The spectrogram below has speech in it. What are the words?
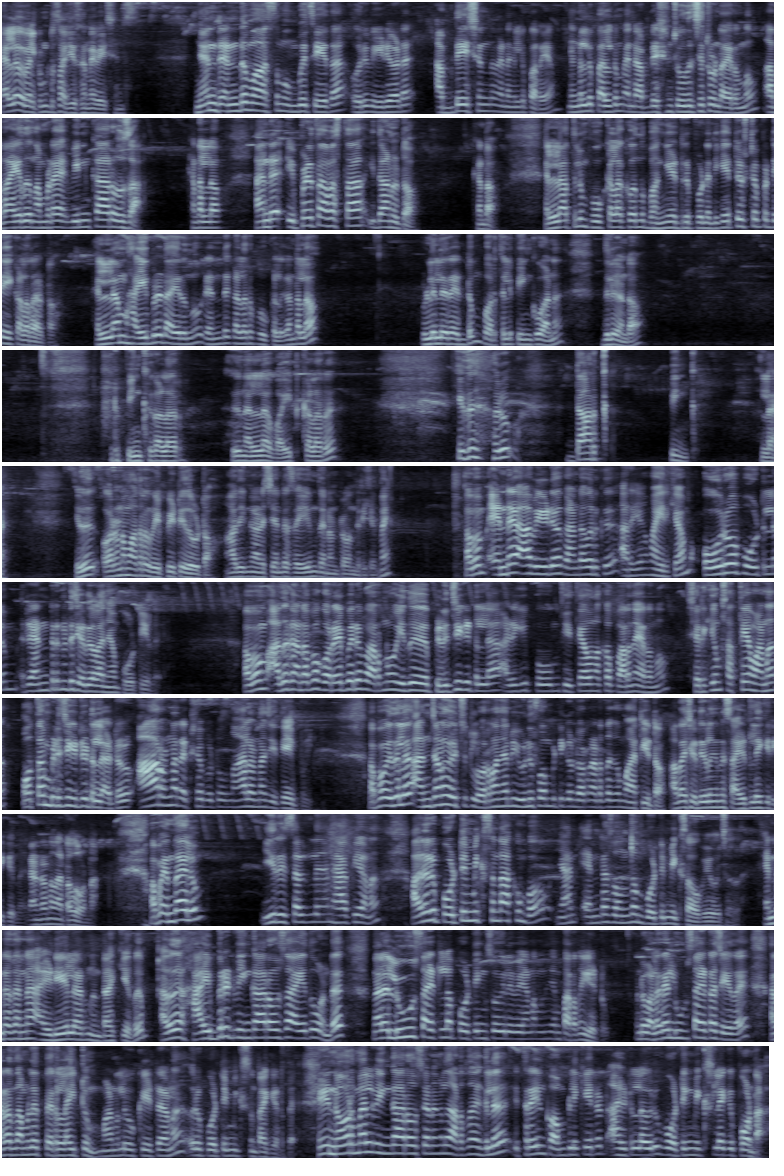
Hello welcome to Saji's innovations ഞാൻ രണ്ട് മാസം മുമ്പ് ചെയ്ത ഒരു വീഡിയോയുടെ അപ്ഡേഷൻ എന്ന് വേണമെങ്കിൽ പറയാം. നിങ്ങളിൽ പലരും എന്റെ അപ്ഡേഷൻ ചോദിച്ചിട്ടുണ്ടായിരുന്നു. അതായത് നമ്മുടെ വിൻകാറൂസ. കണ്ടല്ലോ? അതിന്റെ ഇപ്പോഴത്തെ അവസ്ഥ ഇതാണ് കേട്ടോ കണ്ടോ? എല്ലാത്തിലും പൂക്കളൊക്കെ ഒന്ന് ഭംഗിയായിട്ടിരിപ്പുണ്ട്. എനിക്ക് ഏറ്റവും ഇഷ്ടപ്പെട്ട ഈ കളർ കേട്ടോ എല്ലാം ഹൈബ്രിഡ് ആയിരുന്നു. രണ്ട് കളർ പൂക്കൾ. കണ്ടല്ലോ? ഉള്ളിൽ റെഡും പുറത്തിൽ പിങ്കുമാണ് ഇതിൽ കണ്ടോ? ഒരു പിങ്ക് കളർ ഇത് നല്ല വൈറ്റ് കളറ് ഇത് ഒരു ഡാർക്ക് പിങ്ക് അല്ലേ? ഇത് ഒരെണ്ണം മാത്രം റിപ്പീറ്റ് ചെയ്തു കേട്ടോ. ആദ്യം കാണിച്ചതിന്റെ സെയിം തന്നെ കേട്ടോ വന്നിരിക്കുന്നത് അപ്പം എന്റെ ആ വീഡിയോ കണ്ടവർക്ക് അറിയാമായിരിക്കാം ഓരോ പോട്ടിലും രണ്ട് രണ്ട് ചെടികളാണ് ഞാൻ പോട്ട് ചെയ്തത് അപ്പം അത് കണ്ടപ്പോൾ കുറേ പേര് പറഞ്ഞു ഇത് പിടിച്ച് കിട്ടില്ല അഴുകിപ്പോവും ചീത്തയാവും എന്നൊക്കെ പറഞ്ഞായിരുന്നു. ശരിക്കും സത്യമാണ് മൊത്തം പിടിച്ച് കിട്ടിയിട്ടില്ല കേട്ടോ. ആറെണ്ണം രക്ഷപ്പെട്ടു നാലെണ്ണം ചീത്തയായിപ്പോയി. അപ്പോൾ ഇതിൽ അഞ്ചെണ്ണം വെച്ചിട്ടുള്ളൂ. ഒരെണ്ണം ഞാൻ യൂണിഫോം പിടിക്കൊണ്ട് ഒരെണ്ണം അടുത്തേക്ക് മാറ്റിയിട്ടോ അതാ ചെടികൾ ഇങ്ങനെ സൈഡിലേക്ക് ഇരിക്കുന്നത് രണ്ടെണ്ണം നട്ടതുകൊണ്ടാണ് അപ്പോൾ എന്തായാലും ഈ റിസൾട്ടിൽ ഞാൻ ഹാപ്പിയാണ് അതിനൊരു പൊട്ടി മിക്സ് ഉണ്ടാക്കുമ്പോൾ ഞാൻ എന്റെ സ്വന്തം പൊട്ടി മിക്സാണ് ഉപയോഗിച്ചത്. എന്റെ തന്നെ ഐഡിയയിലായിരുന്നു ഉണ്ടാക്കിയത്. അത് ഹൈബ്രിഡ് വിങ്കാറോസ് ആയതുകൊണ്ട് നല്ല ലൂസ് ആയിട്ടുള്ള പോട്ടിംഗ് സോയിൽ വേണമെന്ന് ഞാൻ പറഞ്ഞു കേട്ടു. അതുകൊണ്ട് വളരെ ലൂസായിട്ടാണ് ചെയ്തത് കാരണം നമ്മൾ പെർലൈറ്റും മണലും ഒക്കെ ഇട്ടാണ് ഒരു പോട്ടിംഗ് മിക്സ് ഉണ്ടാക്കിയെടുത്തത്. ഈ നോർമൽ വിങ്കാറോസ് ആണെങ്കിൽ നിങ്ങൾ നടന്നതെങ്കിൽ ഇത്രയും കോംപ്ലിക്കേറ്റഡ് ആയിട്ടുള്ള ഒരു പോട്ടിംഗ് മിക്സിലേക്ക് പോകണ്ട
